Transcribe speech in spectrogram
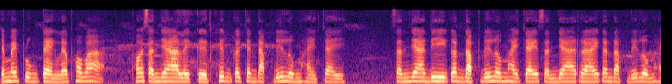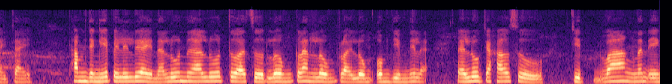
จะไม่ปรุงแต่งแล้วเพราะว่าพอสัญญาอะไรเกิดขึ้นก็จะดับด้วยลมหายใจ สัญญาดีก็ดับด้วยลมหายใจ สัญญาร้ายก็ดับด้วยลมหายใจทำอย่างนี้ไปเรื่อยๆนะรู้เนื้อรู้ตัวสูดลมกลั้นลม ปล่อยลมอมยิ้มนี่แหละ และลูกจะเข้าสู่จิตว่างนั่นเอง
